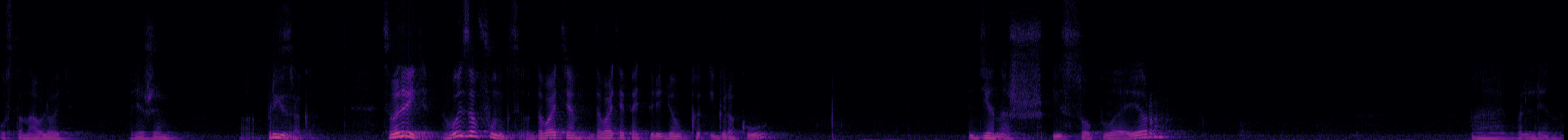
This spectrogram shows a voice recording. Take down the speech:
устанавливать режим призрака. Смотрите, вызов функции. Давайте, давайте опять перейдем к игроку. Где наш ISO player? Ай, блин.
